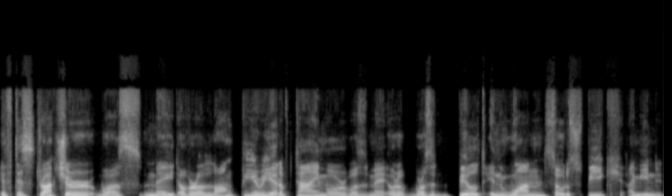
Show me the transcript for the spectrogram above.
if this structure was made over a long period of time or was it made or was it built in one so to speak? I mean it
